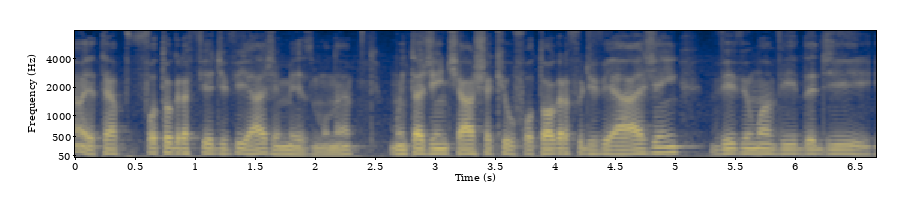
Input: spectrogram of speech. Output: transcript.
Não, e até a fotografia de viagem mesmo, né? Muita gente acha que o fotógrafo de viagem vive uma vida de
